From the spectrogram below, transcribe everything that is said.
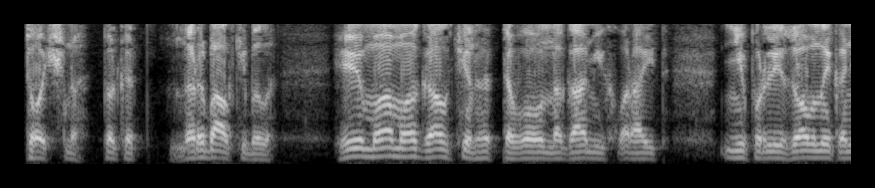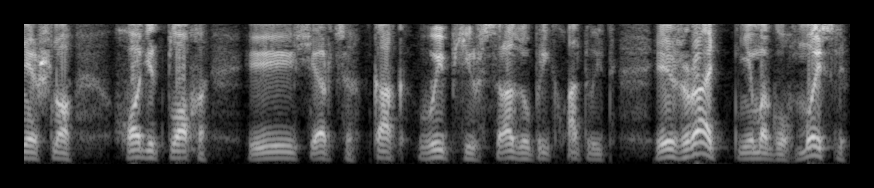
точно, только на рыбалке было. И мама Галкина того ногами хворает. Не парализованный, конечно, ходит плохо. И сердце, как выпьешь, сразу прихватывает. И жрать не могу, мысли...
